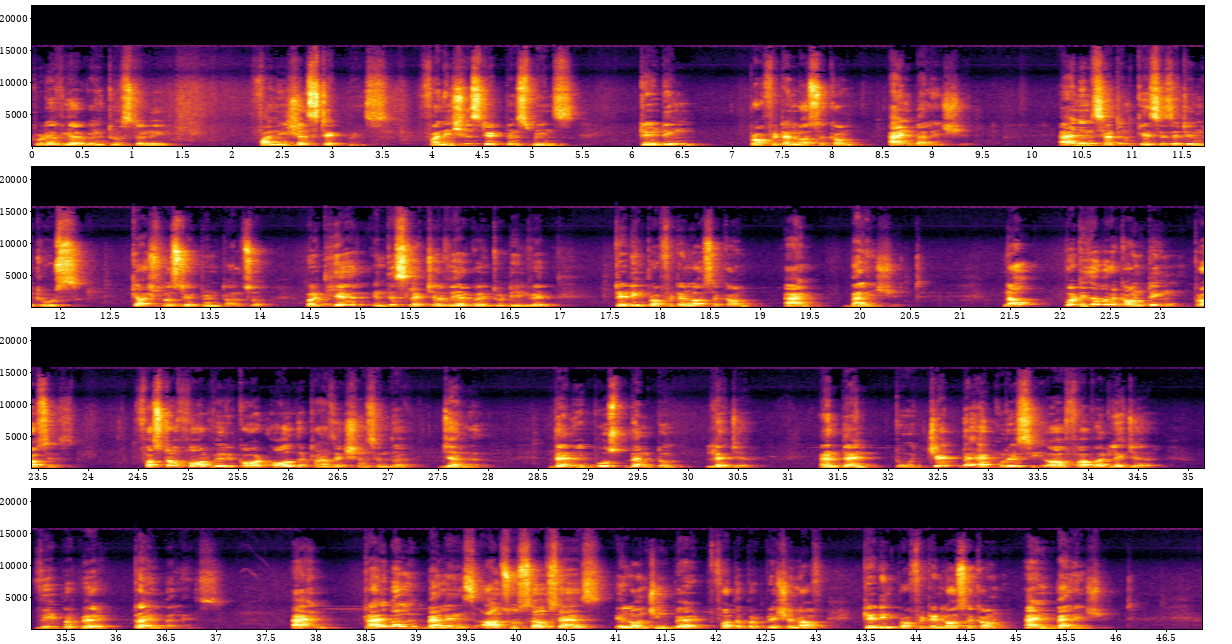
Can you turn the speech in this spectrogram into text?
Today we are going to study financial statements. Financial statements means trading, profit and loss account and balance sheet. And in certain cases it includes cash flow statement also. But here in this lecture we are going to deal with trading profit and loss account and balance sheet. Now what is our accounting process? First of all we record all the transactions in the journal then we post them to ledger. And then to check the accuracy of our ledger, we prepare trial balance. And trial balance also serves as a launching pad for the preparation of trading profit and loss account and balance sheet.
